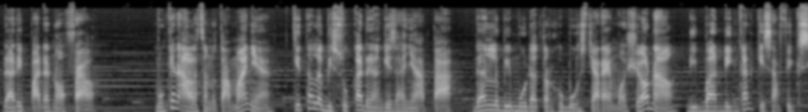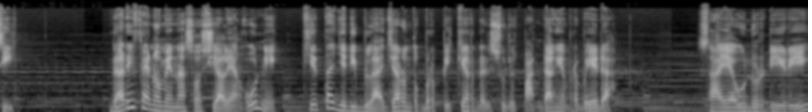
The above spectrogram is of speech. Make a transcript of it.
daripada novel? Mungkin alasan utamanya, kita lebih suka dengan kisah nyata dan lebih mudah terhubung secara emosional dibandingkan kisah fiksi. Dari fenomena sosial yang unik, kita jadi belajar untuk berpikir dari sudut pandang yang berbeda. Saya undur diri,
